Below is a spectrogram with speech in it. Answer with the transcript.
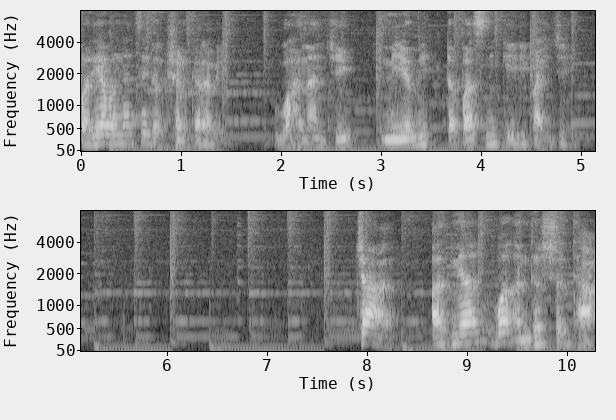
पर्यावरणाचे रक्षण करावे. वाहनांची नियमित तपासणी केली पाहिजे. चार अज्ञान व अंधश्रद्धा.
